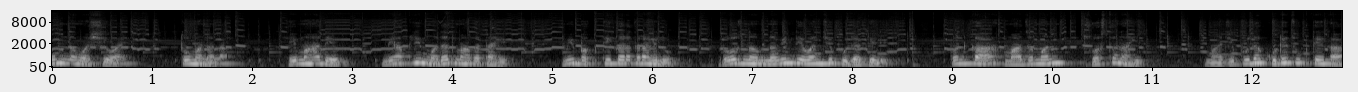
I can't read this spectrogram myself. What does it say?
ओम नम शिवाय. तो म्हणाला हे महादेव मी आपली मदत मागत आहे. मी भक्ती करत राहिलो. रोज नवनवीन देवांची पूजा केली. पण का माझं मन स्वस्थ नाही? माझी पूजा कुठे चुकते का?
